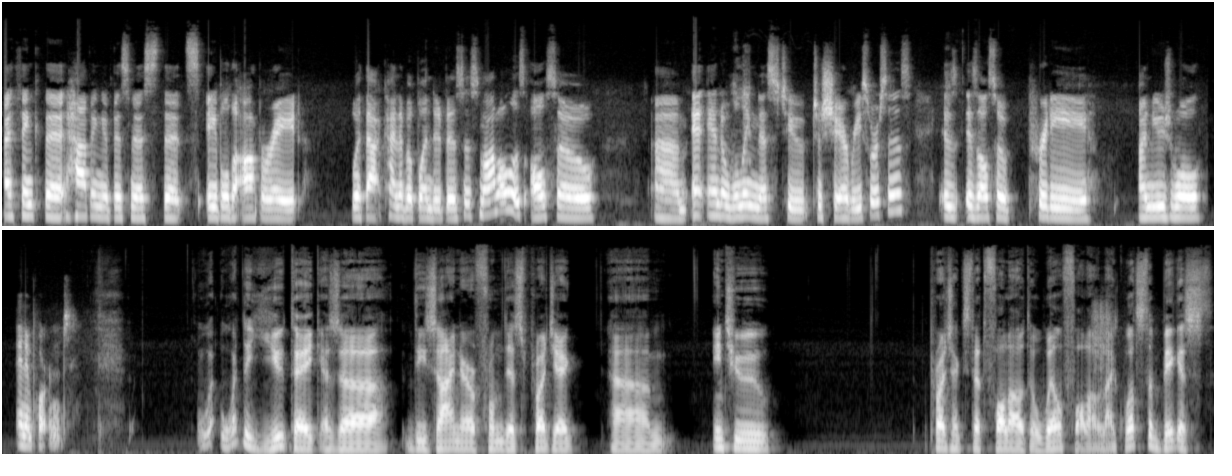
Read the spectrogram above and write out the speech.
I think that having a business that's able to operate with that kind of a blended business model is also um, and, and, a willingness to to share resources is is also pretty unusual and important. What do you take as a designer from this project um, into projects that followed or will follow? Like, what's the biggest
